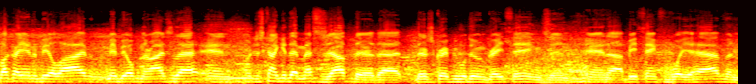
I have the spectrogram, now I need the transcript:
lucky I am to be alive and maybe open their eyes to that and just kind of get that message out there that there's great people doing great things and, and uh, be thankful for what you have and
